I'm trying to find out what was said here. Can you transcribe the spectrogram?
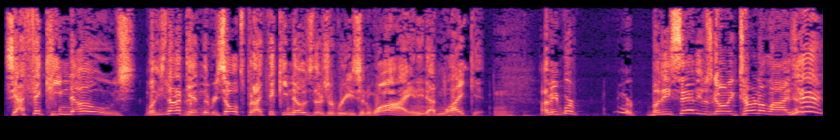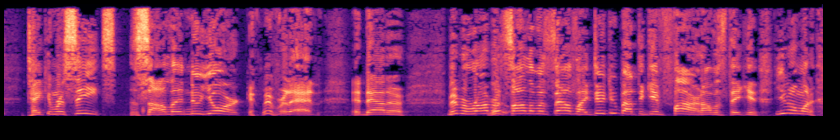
See, I think he knows. Well, he's not getting the results, but I think he knows there's a reason why, and he doesn't like it. I mean, we're we're But he said he was going to internalize Yeah. it, taking receipts. Solid New York. Remember that? And now the. Remember Robert Saleh was sounds like, dude, you about to get fired. I was thinking, you don't want to.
